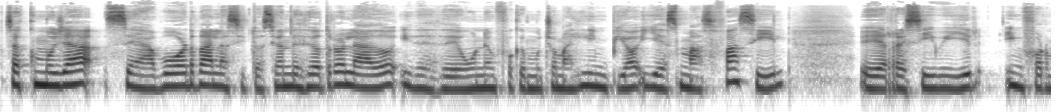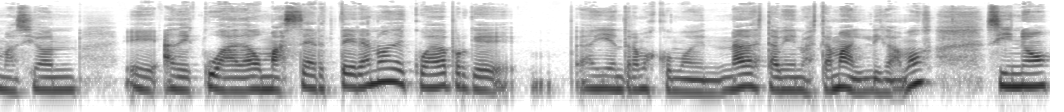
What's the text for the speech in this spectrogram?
o sea, como ya se aborda la situación desde otro lado y desde un enfoque mucho más limpio y es más fácil eh, recibir información eh, adecuada o más certera, no adecuada porque ahí entramos como en nada está bien o está mal, digamos, sino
